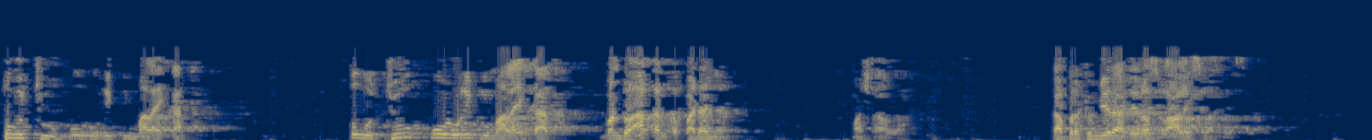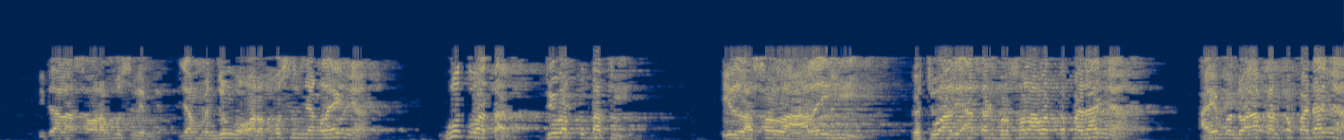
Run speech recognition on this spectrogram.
70 ribu malaikat. 70 ribu malaikat mendoakan kepadanya. Masya Allah. Kabar gembira dari Rasulullah SAW. Tidaklah seorang muslim yang menjenguk orang muslim yang lainnya. Wutwatan di waktu pagi. Illa sholla alaihi. Kecuali akan bersolawat kepadanya. Ayat mendoakan kepadanya.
